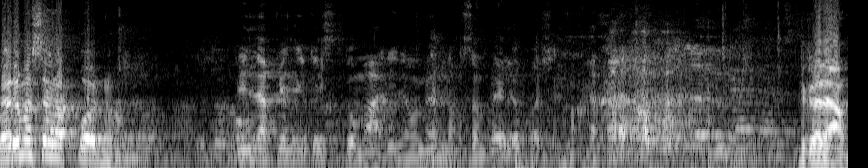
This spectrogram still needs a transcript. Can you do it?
Pero masarap po, no? Pin na pin ni Chris kumali na meron ako sombrero pa siya. Teka lang.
